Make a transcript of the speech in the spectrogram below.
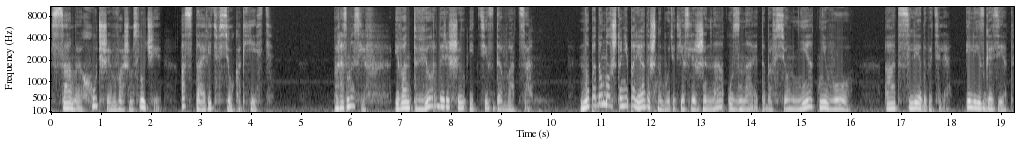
самое худшее в вашем случае — оставить все как есть. Поразмыслив, Иван твердо решил идти сдаваться. Но подумал, что непорядочно будет, если жена узнает обо всем не от него, а от следователя или из газет.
